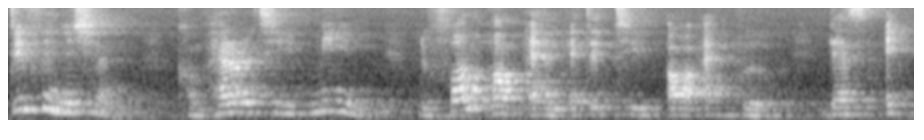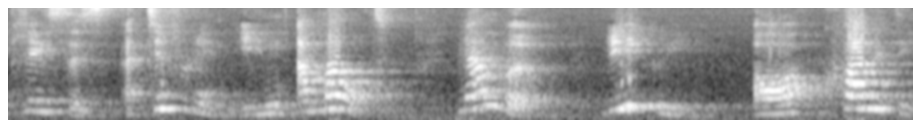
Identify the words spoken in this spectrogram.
Definition. Comparative means the form of an adjective or adverb that expresses a difference in amount, number, degree, or quality.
